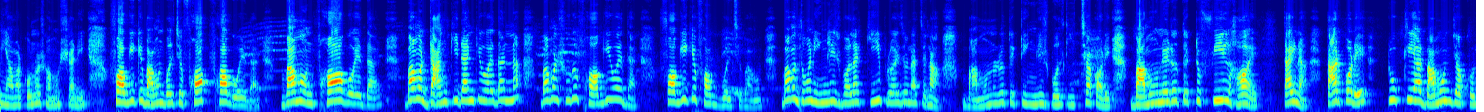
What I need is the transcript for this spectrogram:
নিয়ে আমার কোনো সমস্যা নেই। ফগিকে বামন বলছে, ফগ ফগ ওয়েদার বামন ফগ ওয়েদার বামন ডাঙ্কি ডাঙ্কি ওয়েদার না, বামন শুধু ফগি ওয়েদার ফগিকে ফগ বলছে বামন। বামন, তোমার ইংলিশ বলার কি প্রয়োজন আছে? না, বামনেরও তো একটু ইংলিশ বলতে ইচ্ছা করে, বামনেরও তো একটু ফিল হয়, তাই না? তারপরে টুকলি আর বামন যখন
